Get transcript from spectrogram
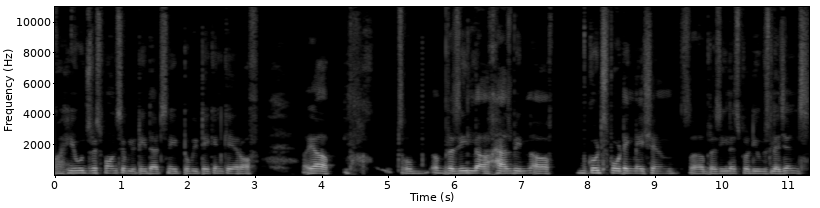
a huge responsibility that's need to be taken care of. Yeah so uh, brazil has been a good sporting nation. Brazil has produced legends.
